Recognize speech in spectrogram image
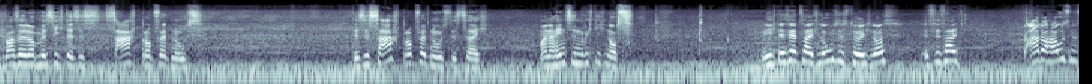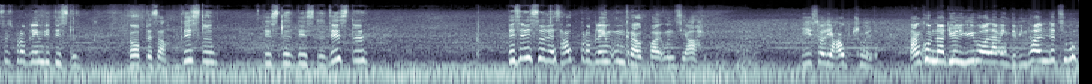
Ich weiß nicht, ob man sieht, das ist Saachtropfennuss. Das ist Saachtropfennuss, das Zeug. Meine Hände sind richtig nass. Wenn ich das jetzt als loses durchlasse, es ist halt, Aderhausen ist das Problem die Distel. Da habt ihr es auch. Distel, Distel, Distel, Distel. Das ist so das Hauptproblem Unkraut bei uns, ja. Die ist so die Hauptschuld. Dann kommt natürlich überall ein wenig der Windhalm dazu,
